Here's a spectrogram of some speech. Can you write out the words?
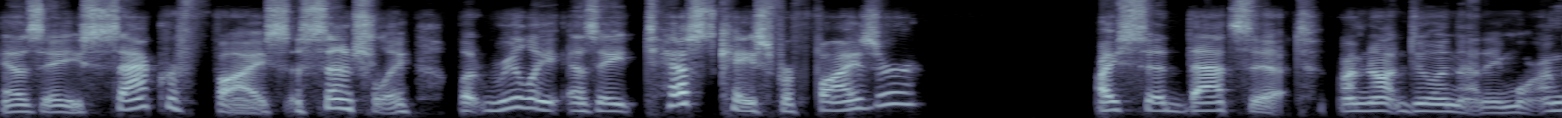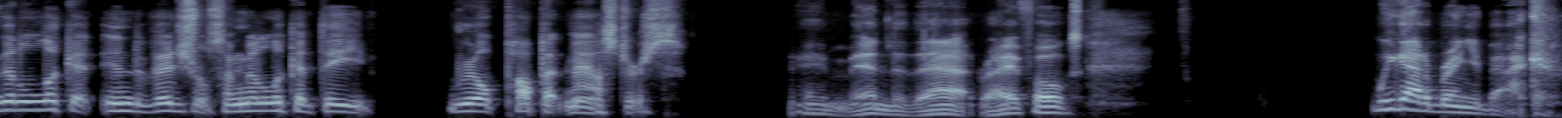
as a sacrifice, essentially, but really as a test case for Pfizer, I said, that's it. I'm not doing that anymore. I'm going to look at individuals. I'm going to look at the real puppet masters. Amen to that, right, folks? We got to bring you back.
